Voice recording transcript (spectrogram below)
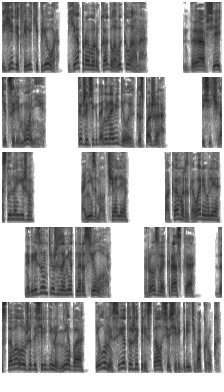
«Едет великий приор, я правая рука главы клана». «Да, все эти церемонии. Ты же всегда ненавидела их, госпожа». «И сейчас ненавижу». Они замолчали, Пока мы разговаривали, на горизонте уже заметно рассвело. Розовая краска доставала уже до середины неба, и лунный свет уже перестал все серебрить вокруг.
